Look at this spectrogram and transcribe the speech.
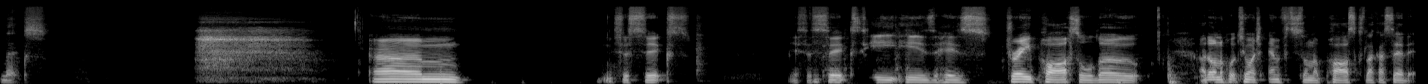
next. Um, it's a six. It's a six. He his his stray pass, although I don't want to put too much emphasis on the pass because, like I said,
